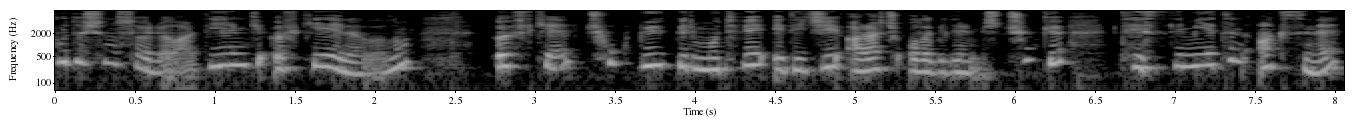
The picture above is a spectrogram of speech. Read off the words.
burada şunu söylüyorlar. Diyelim ki öfkeyi ele alalım. Öfke çok büyük bir motive edici araç olabilirmiş. Çünkü teslimiyetin aksine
